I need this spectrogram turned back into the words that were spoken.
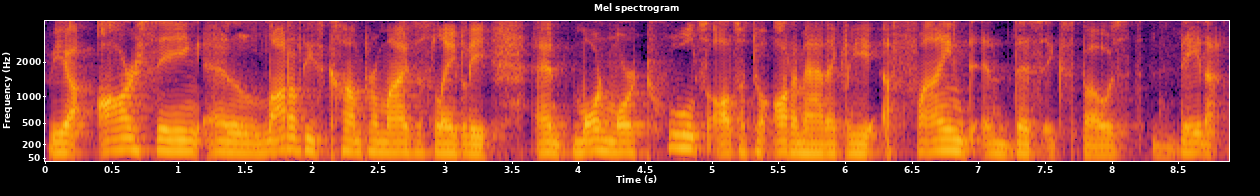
We are seeing a lot of these compromises lately, and more and more tools also to automatically find this exposed data.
